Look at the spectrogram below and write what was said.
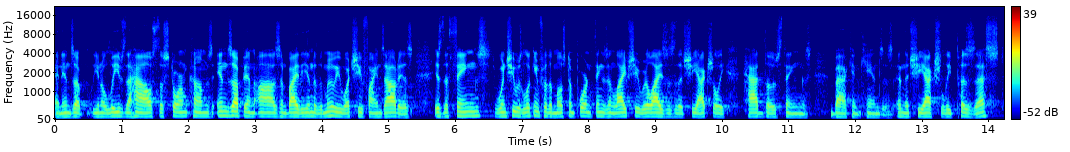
and ends up, you know, leaves the house, the storm comes, ends up in Oz, and by the end of the movie, what she finds out is, is the things, when she was looking for the most important things in life, she realizes that she actually had those things back in Kansas, and that she actually possessed,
